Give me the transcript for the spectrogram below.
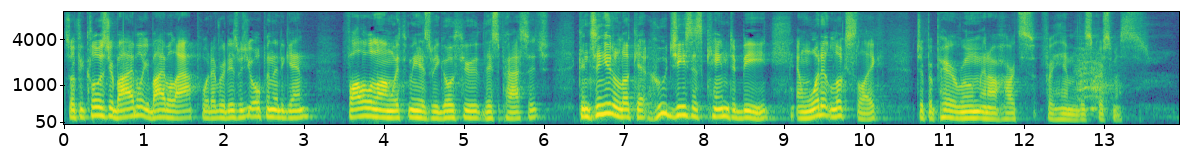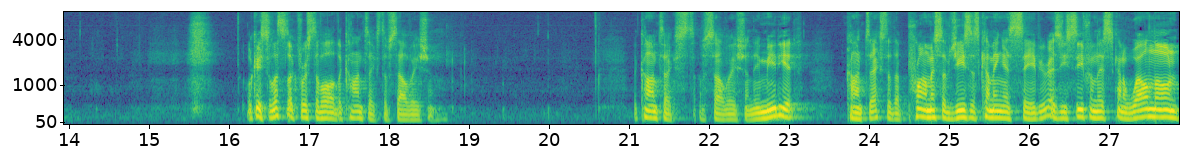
So if you close your Bible, your Bible app, whatever it is, would you open it again? Follow along with me as we go through this passage. Continue to look at who Jesus came to be and what it looks like to prepare room in our hearts for him this Christmas. Okay, so let's look first of all at the context of salvation the context of salvation, the immediate context of the promise of Jesus coming as Savior, as you see from this kind of well known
